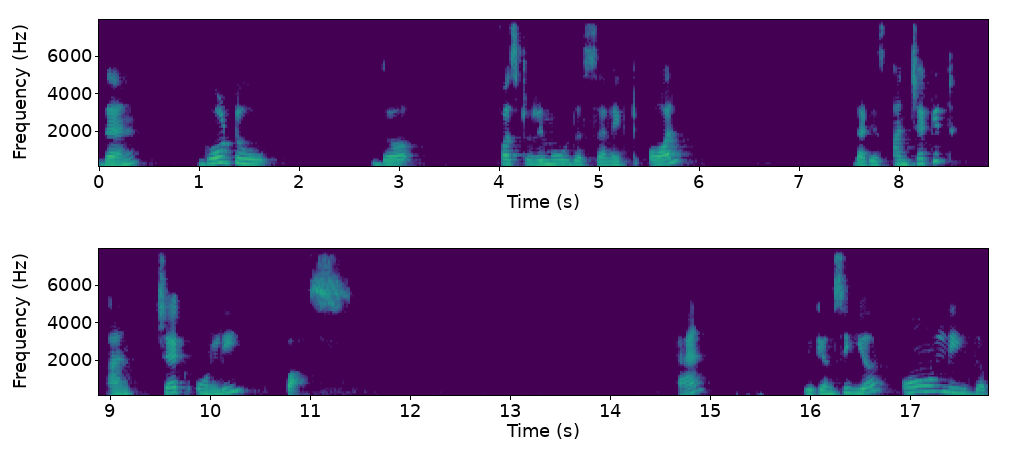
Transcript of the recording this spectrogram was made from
then go to the first remove the select all that is uncheck it and check only pass. And you can see here only the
